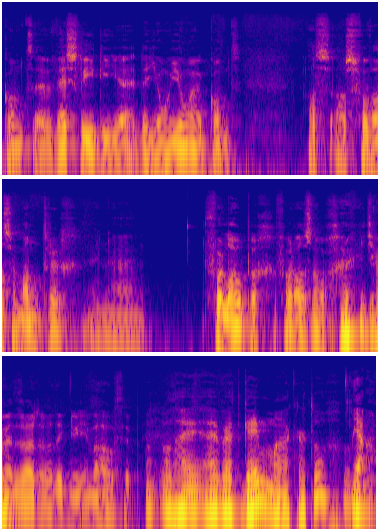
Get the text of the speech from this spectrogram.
komt Wesley, die, de jonge jongen, komt als, als volwassen man terug. En voorlopig, vooralsnog, weet je, met wat, wat ik nu in mijn hoofd heb. Want hij, hij werd gamemaker, toch? Ja,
